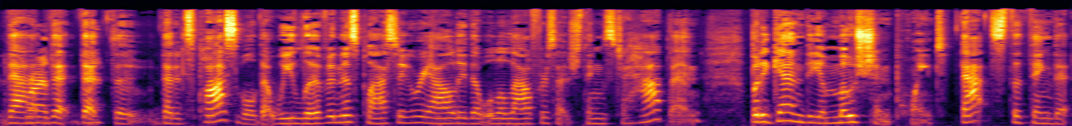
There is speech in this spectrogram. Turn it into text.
that Broad, that that yeah. the that it's possible that we live in this plastic reality that will allow for such things to happen but again the emotion point that's the thing that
